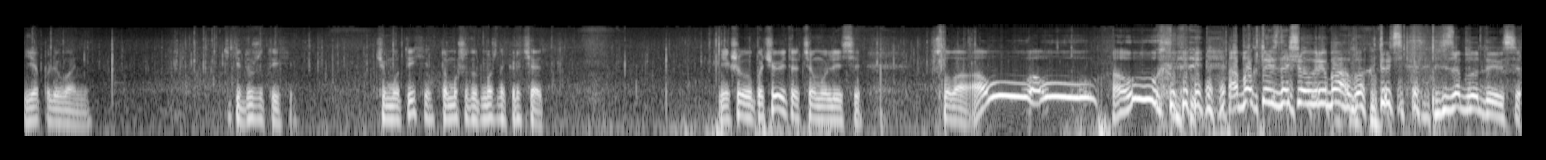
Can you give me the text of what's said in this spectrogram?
є полювання. Тільки дуже тихі. Чому тихі? Тому що тут можна кричати. Якщо ви почуєте в цьому лісі слова ау, ау, ау, або хтось знайшов гриба, або хтось заблудився.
